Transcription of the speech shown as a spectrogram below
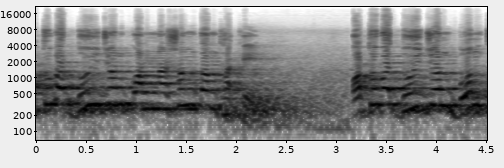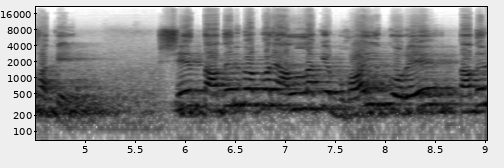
অথবা দুইজন কন্যা সন্তান থাকে অথবা দুইজন বোন থাকে সে তাদের ব্যাপারে আল্লাহকে ভয় করে, তাদের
